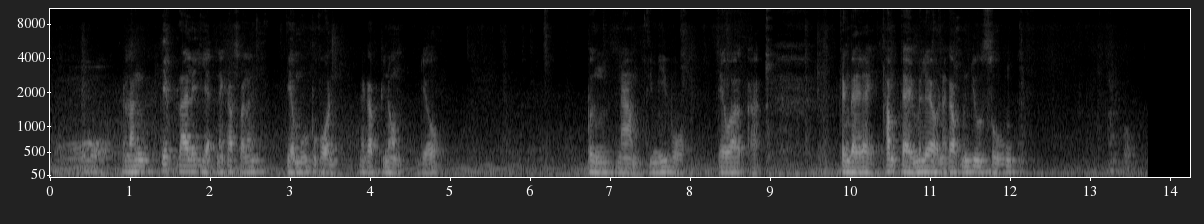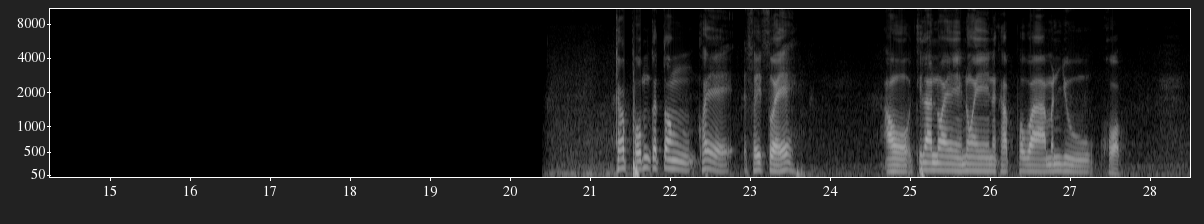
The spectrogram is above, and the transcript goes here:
โอ้กำลังเก็บรายละเอียดนะครับกำลังเตรียมอุปกรณ์นะครับ พี่น้องเดี๋ยวปึงน้ำที่มีโบกแต่ว่าอะจังใดได้ทำใจไม่แล้วนะครับ มันอยู่สูง ครับผมก็ต้องค่อยสวยๆ เอาทีละหน่อยหน่อยนะครับ เพราะว่ามันอยู่ขอบ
